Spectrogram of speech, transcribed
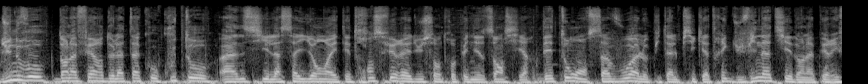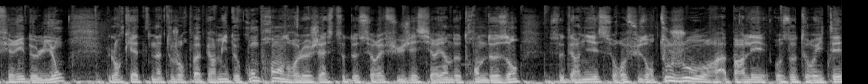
Du nouveau, dans l'affaire de l'attaque au couteau à Annecy, l'assaillant a été transféré du centre pénitentiaire d'Eton en Savoie à l'hôpital psychiatrique du Vinatier dans la périphérie de Lyon. L'enquête n'a toujours pas permis de comprendre le geste de ce réfugié syrien de 32 ans, ce dernier se refusant toujours à parler aux autorités.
